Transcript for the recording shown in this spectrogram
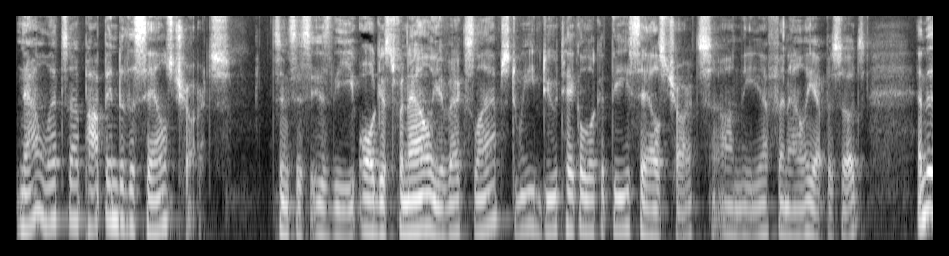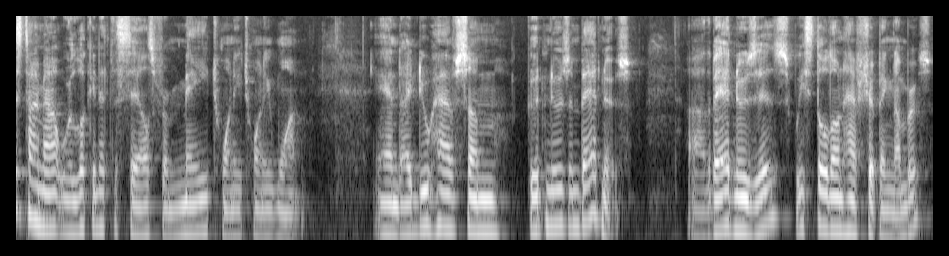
Now let's uh, pop into the sales charts. Since this is the August finale of X Lapsed, we do take a look at the sales charts on the uh, finale episodes. And this time out, we're looking at the sales for May 2021. And I do have some good news and bad news. Uh, the bad news is we still don't have shipping numbers.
